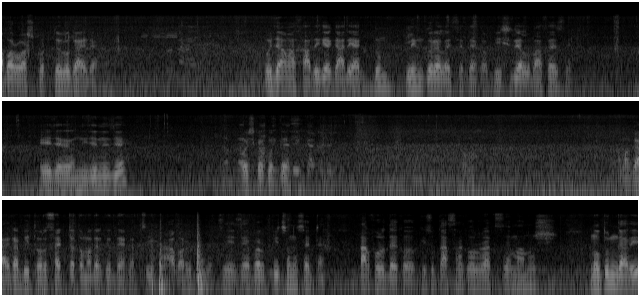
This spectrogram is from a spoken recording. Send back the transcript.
আবার ওয়াশ করতে হবে গাড়িটা ওই যে আমার সাদিকে গাড়ি একদম ক্লিন করে লাইছে। দেখো বিশ রিয়াল বাঁচাইছে। এই যে নিজে নিজে পরিষ্কার করতে। আছে আমার গাড়িটার ভিতরের সাইডটা তোমাদেরকে দেখাচ্ছি, আবারও দেখাচ্ছি, এই যে এবার পিছনের সাইডটা তারপরে দেখো, কিছু কাঁচরা করে রাখছে মানুষ, নতুন গাড়ি।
